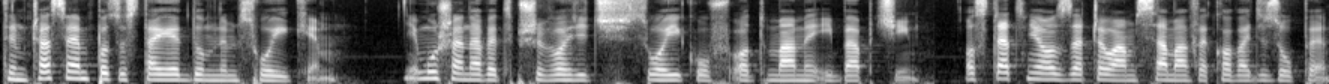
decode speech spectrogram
Tymczasem pozostaję dumnym słoikiem. Nie muszę nawet przywozić słoików od mamy i babci. Ostatnio zaczęłam sama wekować zupy.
